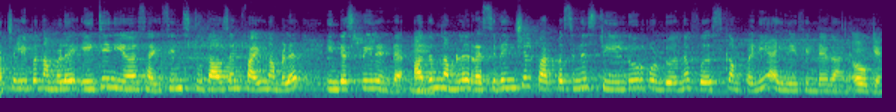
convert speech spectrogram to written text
ആക്ച്വലി ഇപ്പം നമ്മൾ എയ്റ്റീൻ ഇയേഴ്സ് ആയി. സിൻസ് ടൂ തൗസൻഡ് ഫൈവ് നമ്മൾ ഇൻഡസ്ട്രിയിലുണ്ട് അതും നമ്മൾ റെസിഡൻഷ്യൽ പർപ്പസിന് സ്റ്റീൽ ഡോർ കൊണ്ടുവന്ന ഫസ്റ്റ് കമ്പനി ഐലീഫിന്റെതാണ്. ഓക്കെ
